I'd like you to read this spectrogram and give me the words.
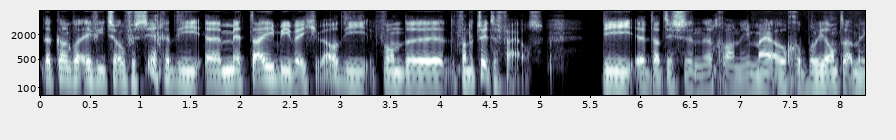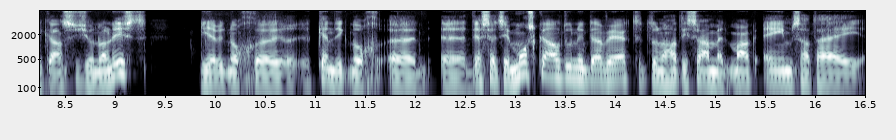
daar kan ik wel even iets over zeggen. Die uh, Matt Taibbi, weet je wel, die van de, van de Twitter-files. Die, dat is een gewoon in mijn ogen briljante Amerikaanse journalist. Die heb ik nog, uh, kende ik nog uh, uh, destijds in Moskou toen ik daar werkte. Toen had hij samen met Mark Ames had hij,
